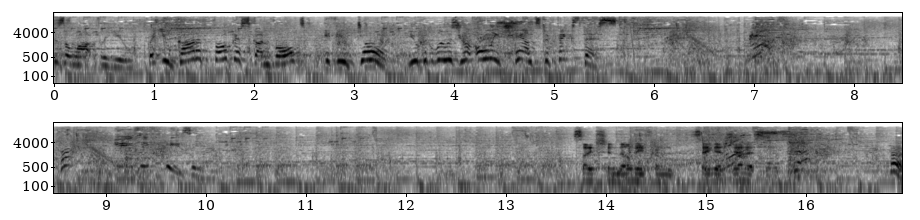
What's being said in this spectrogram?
This is a lot for you, but you gotta focus, Gunvolt. If you don't, you could lose your only chance to fix this. Easy peasy. It's like Shinobi from Sega Genesis. Huh.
